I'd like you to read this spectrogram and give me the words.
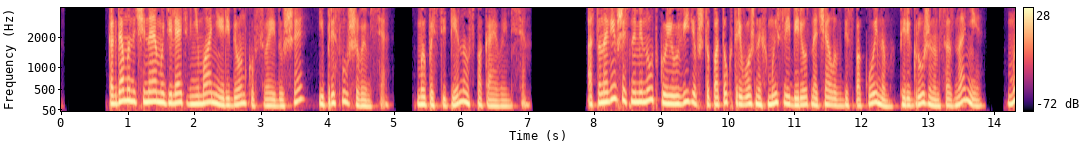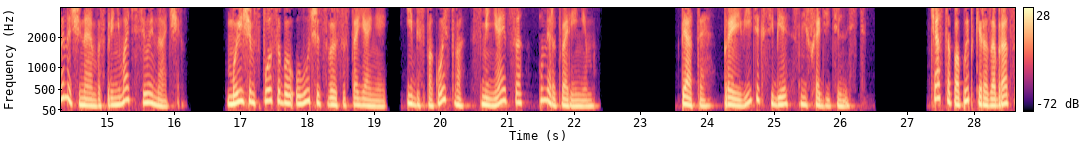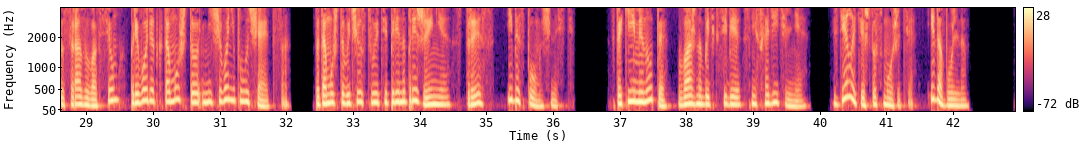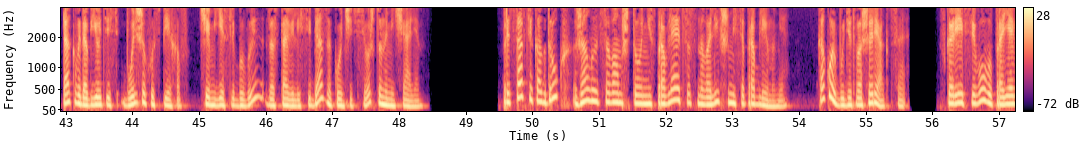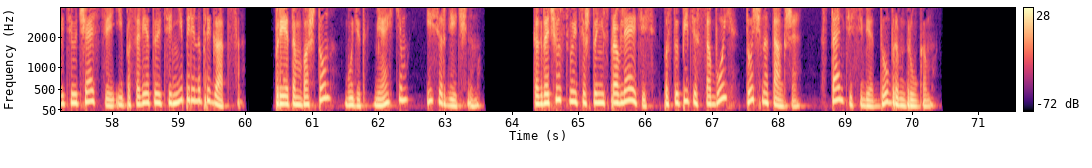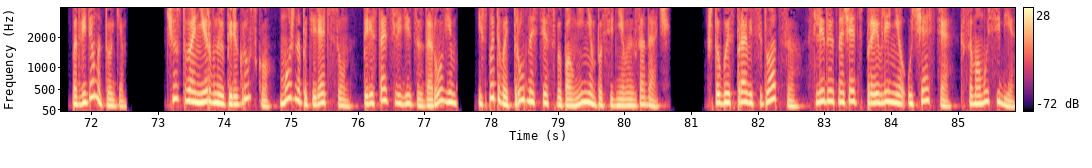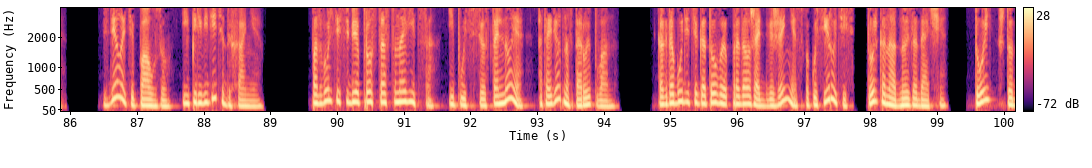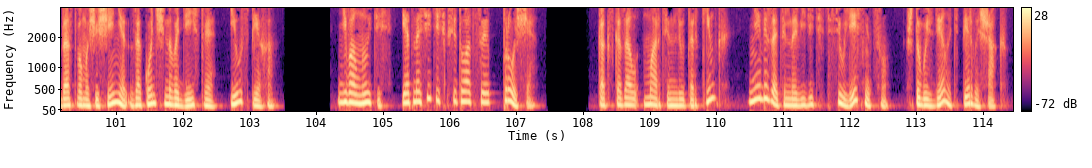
Когда мы начинаем уделять внимание ребенку в своей душе и прислушиваемся, мы постепенно успокаиваемся. Остановившись на минутку и увидев, что поток тревожных мыслей берет начало в беспокойном, перегруженном сознании, мы начинаем воспринимать все иначе. Мы ищем способы улучшить свое состояние, и беспокойство сменяется умиротворением. Пятое. Проявите к себе снисходительность. Часто попытки разобраться сразу во всем приводят к тому, что ничего не получается, потому что вы чувствуете перенапряжение, стресс и беспомощность. В такие минуты важно быть к себе снисходительнее. Сделайте, что сможете, и довольно. Так вы добьетесь больших успехов, чем если бы вы заставили себя закончить все, что намечали. Представьте, как друг жалуется вам, что не справляется с навалившимися проблемами. Какой будет ваша реакция? Скорее всего, вы проявите участие и посоветуете не перенапрягаться. При этом ваш тон будет мягким и сердечным. Когда чувствуете, что не справляетесь, поступите с собой точно так же. Станьте себе добрым другом. Подведем итоги. Чувствуя нервную перегрузку, можно потерять сон, перестать следить за здоровьем, испытывать трудности с выполнением повседневных задач. Чтобы исправить ситуацию, следует начать с проявления участия к самому себе, Сделайте паузу и переведите дыхание. Позвольте себе просто остановиться, и пусть все остальное отойдет на второй план. Когда будете готовы продолжать движение, сфокусируйтесь только на одной задаче — той, что даст вам ощущение законченного действия и успеха. Не волнуйтесь и относитесь к ситуации проще. Как сказал Мартин Лютер Кинг, не обязательно видеть всю лестницу, чтобы сделать первый шаг.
